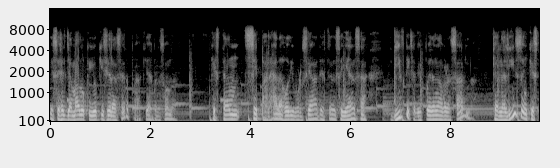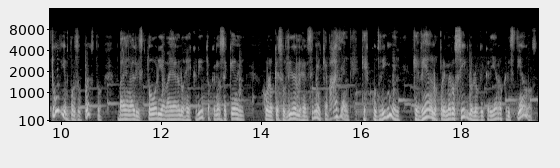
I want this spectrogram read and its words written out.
ese es el llamado que yo quisiera hacer para aquellas personas que están separadas o divorciadas de esta enseñanza bíblica, que puedan abrazarla, que analicen, que estudien, por supuesto, vayan a la historia, vayan a los escritos, que no se queden con lo que sus líderes les enseñan, que vayan, que escudriñen, que vean los primeros siglos, lo que creían los cristianos.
